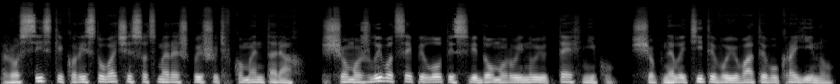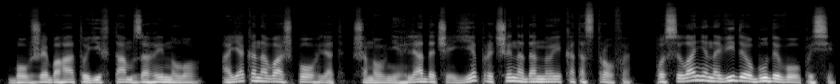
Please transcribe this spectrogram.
Російські користувачі соцмереж пишуть в коментарях, що можливо це пілоти свідомо руйнують техніку, щоб не летіти воювати в Україну, бо вже багато їх там загинуло. А яка на ваш погляд, шановні глядачі, є причина даної катастрофи? Посилання на відео буде в описі.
